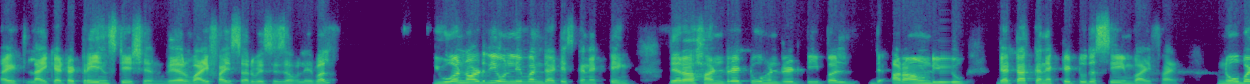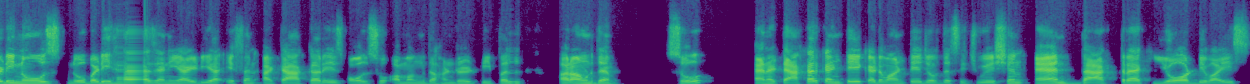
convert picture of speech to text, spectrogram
right? Like at a train station where Wi-Fi service is available you are not the only one that is connecting. There are 100 200 people around you that are connected to the same wi-fi. Nobody knows nobody has any idea if an attacker is also among the 100 people around them. So an attacker can take advantage of the situation and backtrack your device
